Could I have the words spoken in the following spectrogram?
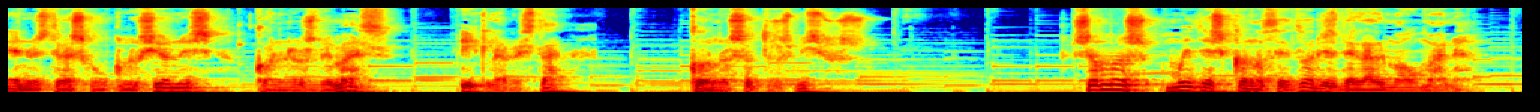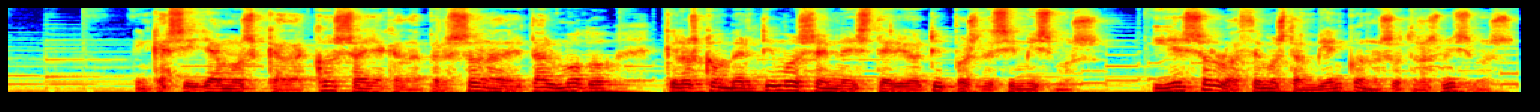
en nuestras conclusiones con los demás y claro está, con nosotros mismos. Somos muy desconocedores del alma humana. Encasillamos cada cosa y a cada persona de tal modo que los convertimos en estereotipos de sí mismos. Y eso lo hacemos también con nosotros mismos.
